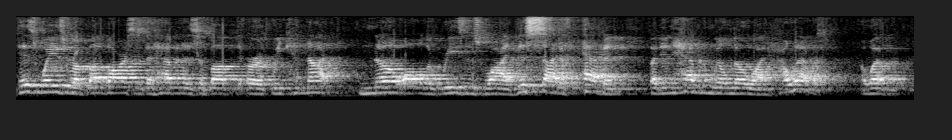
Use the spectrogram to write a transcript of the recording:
his ways are above ours as the heaven is above the earth. We cannot know all the reasons why this side of heaven, but in heaven we'll know why. However, however,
